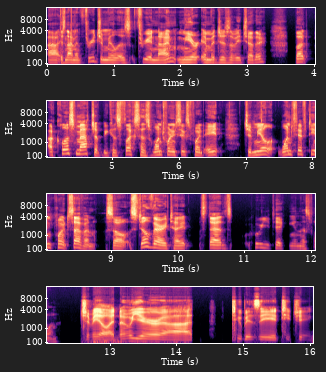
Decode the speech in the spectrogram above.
Uh, is nine and three. Jamil is three and nine. Mirror images of each other, but a close matchup because Flex has one twenty six point eight. Jamil one fifteen point seven. So still very tight. Stads, who are you taking in this one? Jamil, I know you're uh, too busy teaching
